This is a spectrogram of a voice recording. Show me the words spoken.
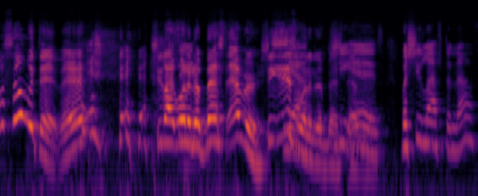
What's up with that, man? She's like See, one of the best ever. She is yeah, one of the best. She ever. is, but she left enough.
